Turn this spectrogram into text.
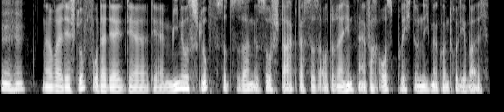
Mhm. Ne, weil der Schlupf oder der, der, der Minusschlupf sozusagen ist so stark, dass das Auto dann hinten einfach ausbricht und nicht mehr kontrollierbar ist.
